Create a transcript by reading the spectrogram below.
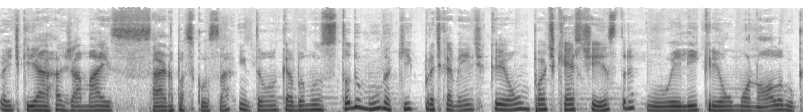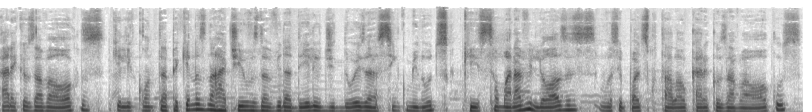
a gente queria arranjar mais sarna pra se coçar. Então acabamos, todo mundo aqui praticamente criou um podcast extra. O Eli criou um monólogo, o cara que usava óculos, que ele conta pequenos narrativos da vida dele de 2 a 5 minutos, que são maravilhosas. Você pode escutar lá o cara que usava óculos.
